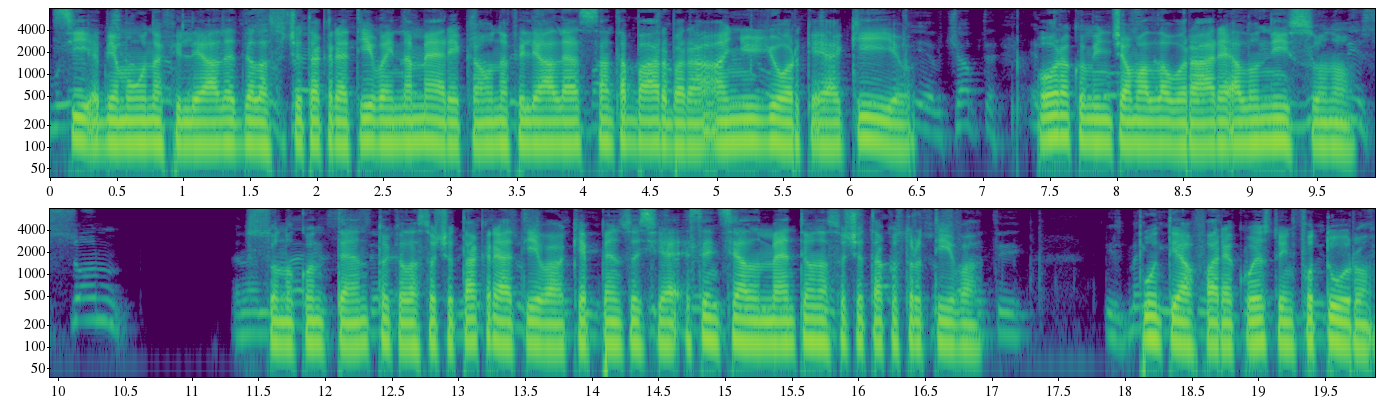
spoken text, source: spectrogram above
sì, abbiamo una filiale della società creativa in America, una filiale a Santa Barbara, a New York e a Kiev. Ora cominciamo a lavorare all'unisono. Sono contento che la società creativa, che penso sia essenzialmente una società costruttiva, punti a fare questo in futuro.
